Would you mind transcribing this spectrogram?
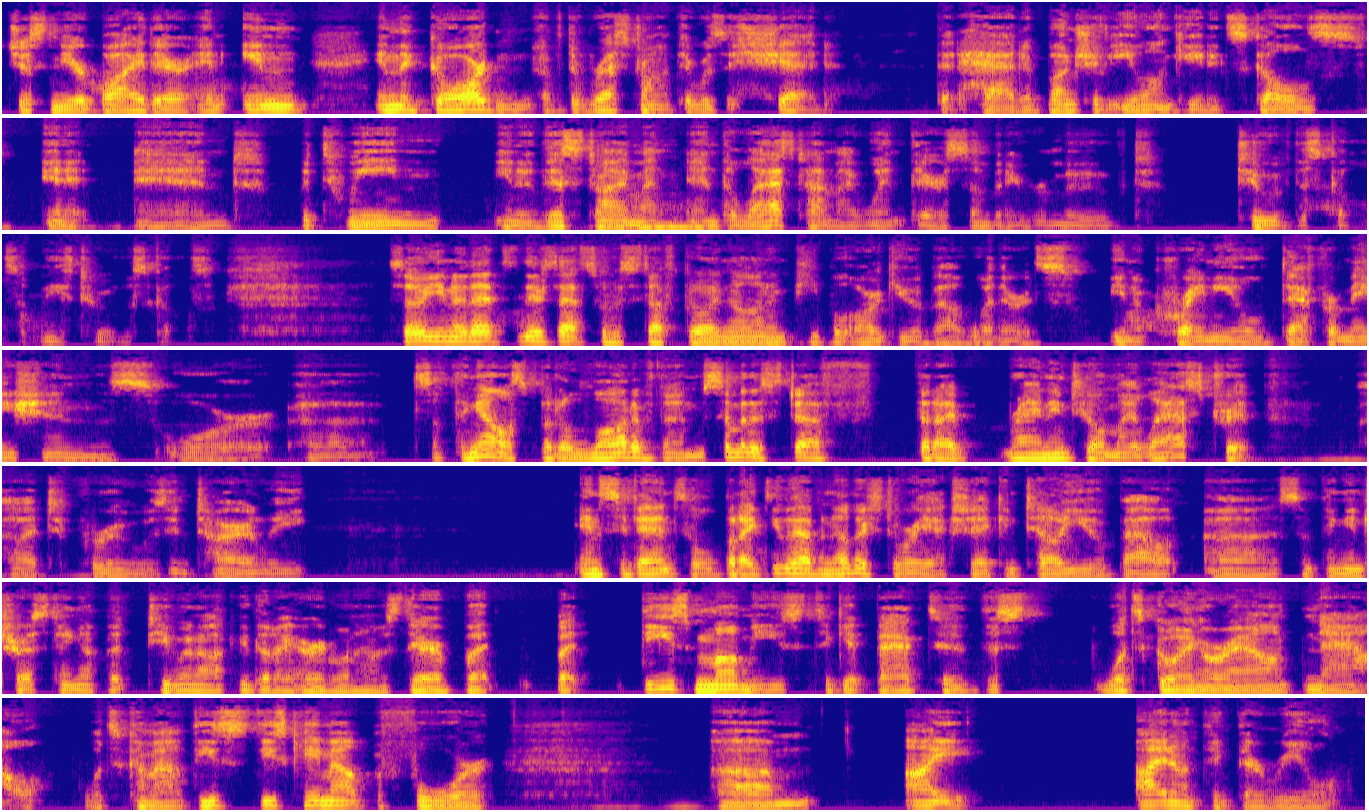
just nearby there. And in in the garden of the restaurant there was a shed that had a bunch of elongated skulls in it. And between you know this time and, and the last time i went there somebody removed two of the skulls at least two of the skulls so you know that there's that sort of stuff going on, and people argue about whether it's you know cranial deformations or uh, something else. But a lot of them, some of the stuff that I ran into on my last trip uh, to Peru was entirely incidental. But I do have another story actually I can tell you about uh, something interesting up at Tiwanaku that I heard when I was there. But but these mummies, to get back to this, what's going around now, what's come out. These these came out before. Um, I I don't think they're real.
